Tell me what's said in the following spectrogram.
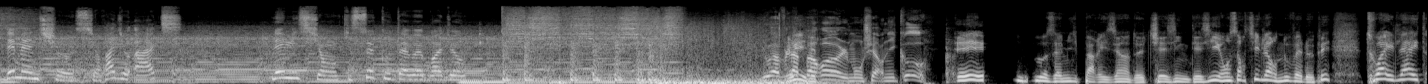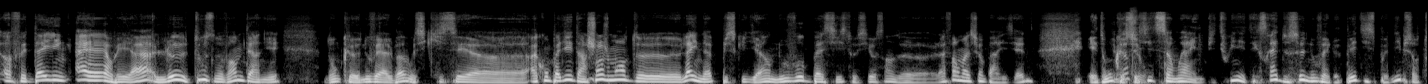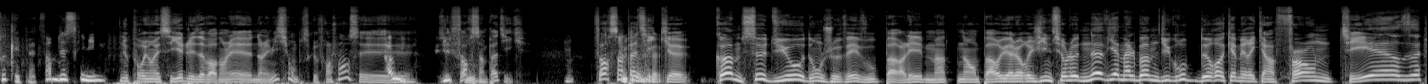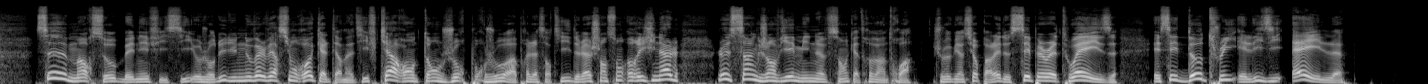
Demen Show sur Radio Axe, l'émission qui secoue ta web radio. You have Oui, la parole, mon cher Nico. Et nos amis parisiens de Chasing Daisy ont sorti leur nouvelle EP Twilight of a Dying Area le 12 novembre dernier. Donc euh, nouvel album aussi qui s'est euh, accompagné d'un changement de line-up puisqu'il y a un nouveau bassiste aussi au sein de la formation parisienne. Et donc Bien ce titre Somewhere in Between est extrait de ce nouvel EP disponible sur toutes les plateformes de streaming. Nous pourrions essayer de les avoir dans l'émission, parce que franchement, c'est Ah oui. c'est fort Mm. sympathique. Fort sympathique. Comme ce duo dont je vais vous parler maintenant, paru à l'origine sur le neuvième album du groupe de rock américain Frontiers, ce morceau bénéficie aujourd'hui d'une nouvelle version rock alternative 40 ans jour pour jour après la sortie de la chanson originale le 5 janvier 1983. Je veux bien sûr parler de Separate Ways, et c'est Daughtry et Lizzie Hale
